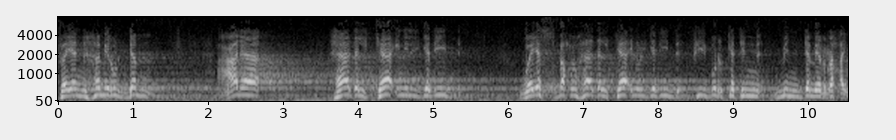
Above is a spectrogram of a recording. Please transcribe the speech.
فينهمر الدم على هذا الكائن الجديد ويسبح هذا الكائن الجديد في بركة من دم الرحم.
